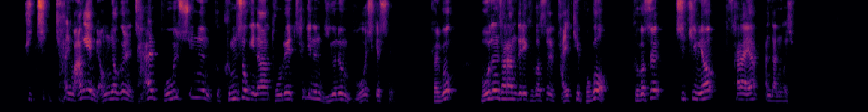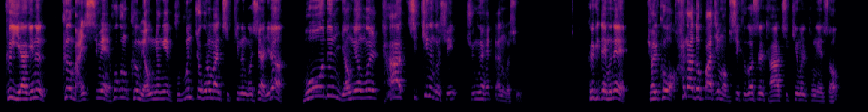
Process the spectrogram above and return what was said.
규칙, 왕의 명령을 잘볼수 있는 그 금속이나 돌에 새기는 이유는 무엇이겠습니까? 결국 모든 사람들이 그것을 밝히 보고 그것을 지키며 살아야 한다는 것입니다. 그 이야기는 그 말씀에 혹은 그 명령의 부분적으로만 지키는 것이 아니라 모든 영역을 다 지키는 것이 중요했다는 것입니다. 그렇기 때문에 결코 하나도 빠짐없이 그것을 다 지킴을 통해서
